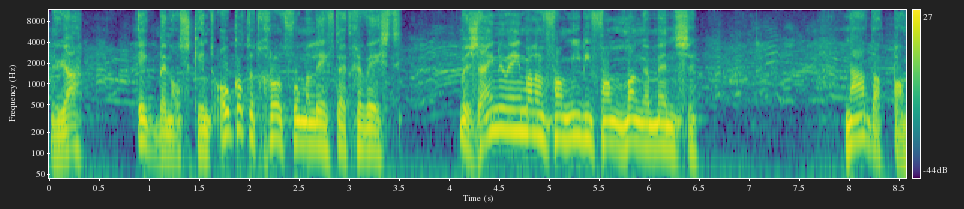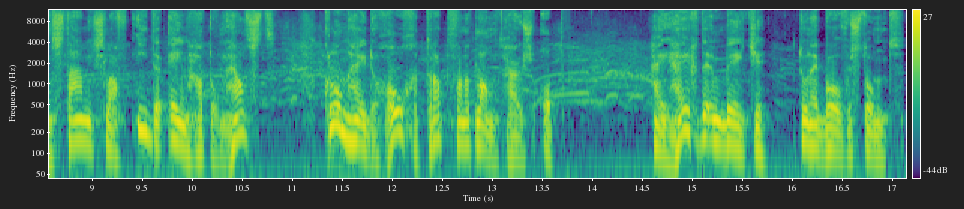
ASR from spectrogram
Nu ja, ik ben als kind ook altijd groot voor mijn leeftijd geweest. We zijn nu eenmaal een familie van lange mensen. Nadat Pan Stanislav iedereen had omhelst... klom hij de hoge trap van het landhuis op. Hij hijgde een beetje toen hij boven stond.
